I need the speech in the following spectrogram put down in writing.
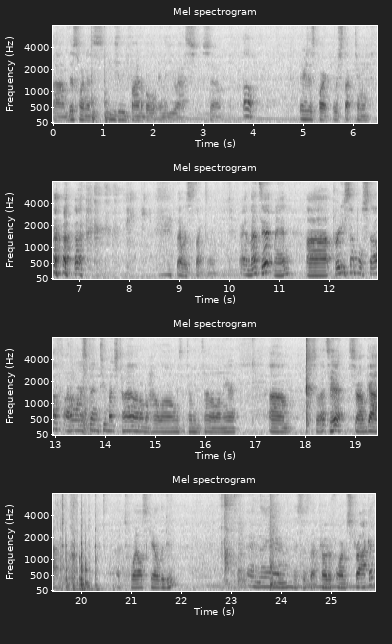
um, this one is easily findable in the US. So, oh, there's this part. It was stuck to me. that was stuck to me. And that's it, man. Uh, pretty simple stuff. I don't want to spend too much time. I don't know how long. Does it tell me the time I'm on here? Um, so that's it. So I've got a 12 scale to do. And then this is the Protoform Strakka.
